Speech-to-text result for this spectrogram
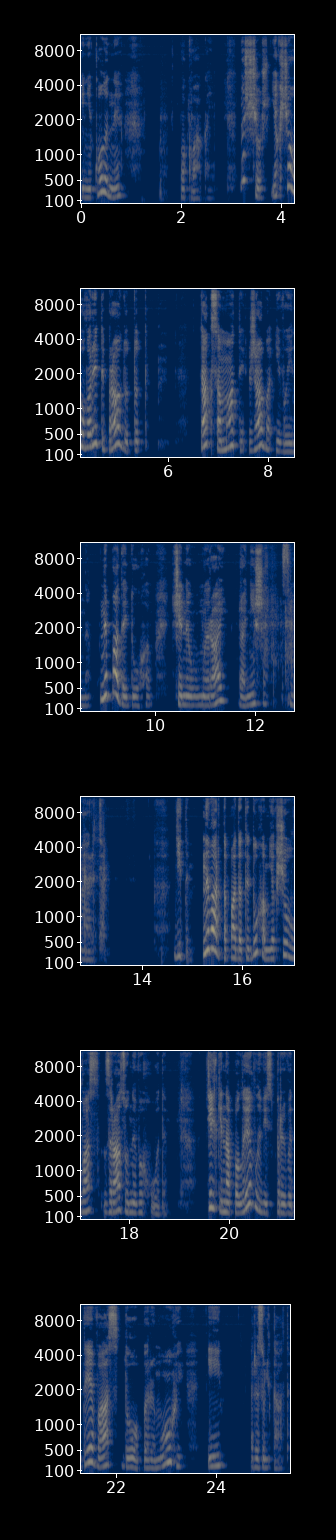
і ніколи не поквакає. Ну що ж, якщо говорити правду, то так сама ти жаба і винна. Не падай духом, чи не вмирай раніше смерті. Діти, не варто падати духом, якщо у вас зразу не виходить. Тільки наполегливість приведе вас до перемоги і результату.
